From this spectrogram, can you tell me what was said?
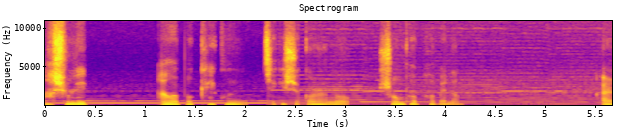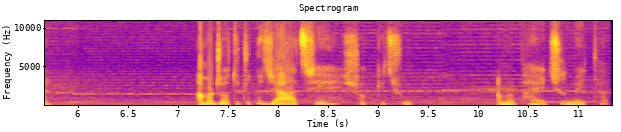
আসলে আমার পক্ষে এখন চিকিৎসা করানো সম্ভব হবে না। আর আমার যতটুকু যা আছে সব কিছু আমার ভাইয়ের জন্যই থাক।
